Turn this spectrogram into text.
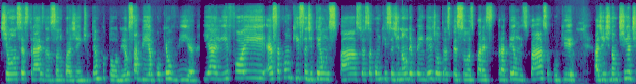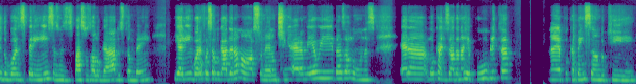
tinham ancestrais dançando com a gente o tempo todo. E eu sabia, porque eu via. E ali foi essa conquista de ter um espaço, essa conquista de não depender de outras pessoas para, para ter um espaço, porque a gente não tinha tido boas experiências nos espaços alugados também. E ali, embora fosse alugado, era nosso, né? Não tinha, era meu e das alunas. Era localizada na República, na época pensando que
